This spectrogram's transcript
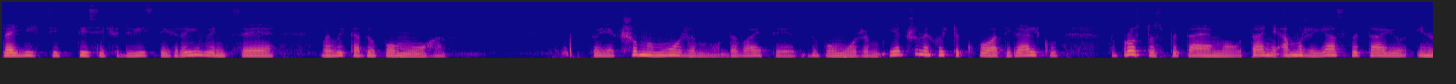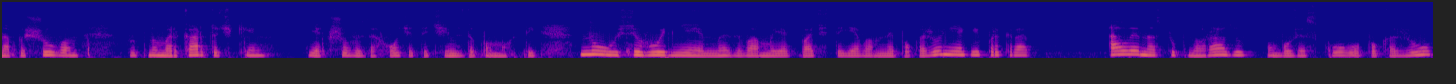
Для їх ці 1200 гривень це велика допомога. То якщо ми можемо, давайте допоможемо. Якщо не хочете купувати ляльку, то просто спитаємо у Тані, а може я спитаю і напишу вам тут номер карточки, якщо ви захочете чимось допомогти. Ну, сьогодні ми з вами, як бачите, я вам не покажу ніяких прикрас, але наступного разу обов'язково покажу.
